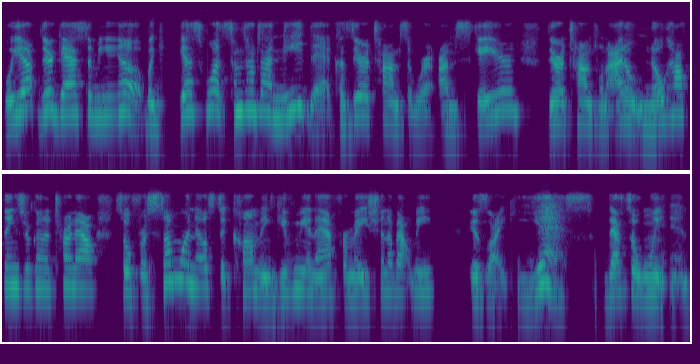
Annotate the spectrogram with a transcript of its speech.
well yep they're gassing me up. But guess what? Sometimes i need that because there are times where i'm scared. There are times when i don't know how things are going to turn out. So for someone else to come and give me an affirmation about me is like, yes, that's a win.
